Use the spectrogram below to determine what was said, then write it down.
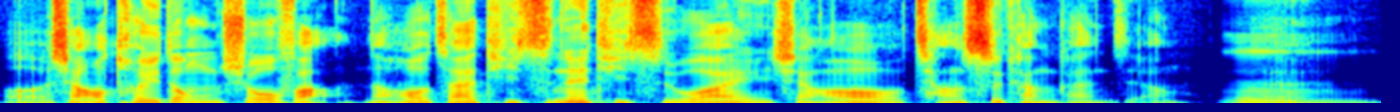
呃想要推动修法，然后在体制内、体制外想要尝试看看这样。嗯，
